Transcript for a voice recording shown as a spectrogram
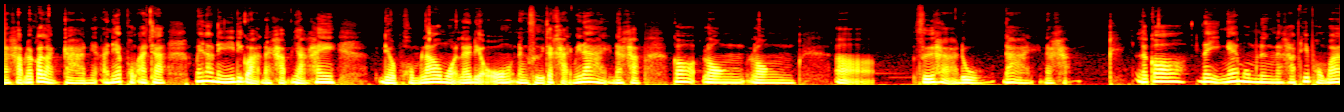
นะครับ แล้วก็หลักการเนี่ย อันนี้ผมอาจจะไม่เล่าในนี้ดีกว่านะครับ อยากให้เดี๋ยวผมเล่าหมดแล้วเดี๋ยวหนังสือจะขายไม่ได้นะครับ ก็ลองลองอซื้อหาดูได้นะครับ แล้วก็ในอีกแง่มุมหนึ่งนะครับ ที่ผมว่า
